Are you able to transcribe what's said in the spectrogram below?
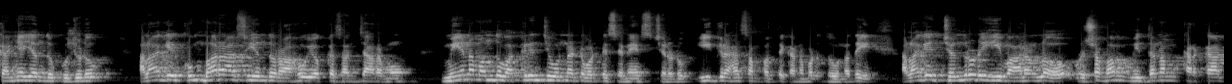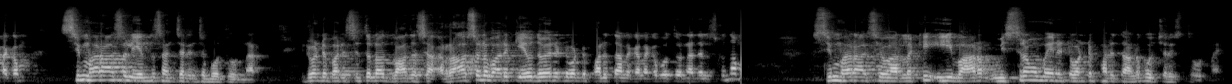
కన్యయందు కుజుడు అలాగే కుంభరాశి యందు రాహు యొక్క సంచారము మీనమందు వక్రించి ఉన్నటువంటి శనేశ్వరుడు ఈ గ్రహ సంపత్తి కనబడుతూ ఉన్నది. అలాగే చంద్రుడు ఈ వారంలో వృషభం మిథునం కర్కాటకం సింహరాశులు ఎందు సంచరించబోతూ ఉన్నారు. ఇటువంటి పరిస్థితుల్లో ద్వాదశ రాశుల వారికి ఏ విధమైనటువంటి ఫలితాలు కలగబోతున్నా తెలుసుకుందాం. సింహరాశి వారికి ఈ వారం మిశ్రమమైనటువంటి ఫలితాలు గోచరిస్తూ ఉన్నాయి.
